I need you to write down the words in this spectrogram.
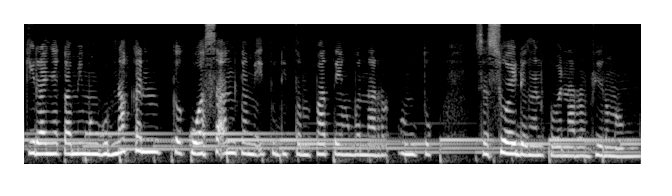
kiranya kami menggunakan kekuasaan kami itu di tempat yang benar untuk sesuai dengan kebenaran firman-Mu.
